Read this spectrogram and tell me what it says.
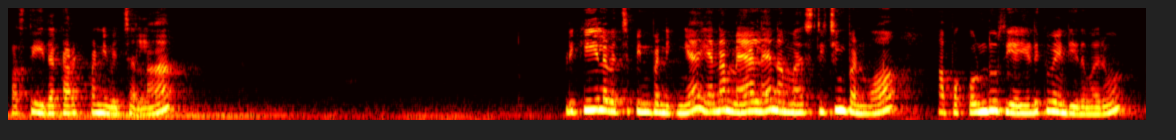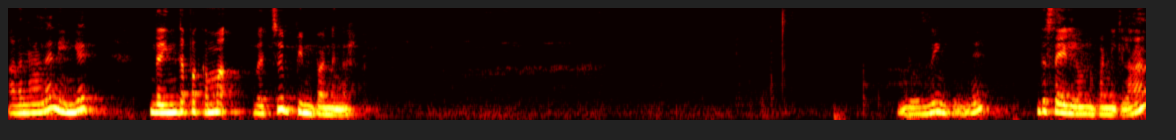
ஃபஸ்ட்டு இதை கரெக்ட் பண்ணி வச்சிடலாம். இப்படி கீழே வச்சு பின் பண்ணிக்கோங்க. ஏன்னா மேலே நம்ம ஸ்டிச்சிங் பண்ணுவோம். அப்போ கொண்டூசியை எடுக்க வேண்டியது வரும். அதனால் நீங்கள் இந்த இந்த பக்கமாக வச்சு பின் பண்ணுங்கள் இங்கே ஒன்று இங்கே ஒன்று இந்த சைடில் ஒன்று பண்ணிக்கலாம்.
